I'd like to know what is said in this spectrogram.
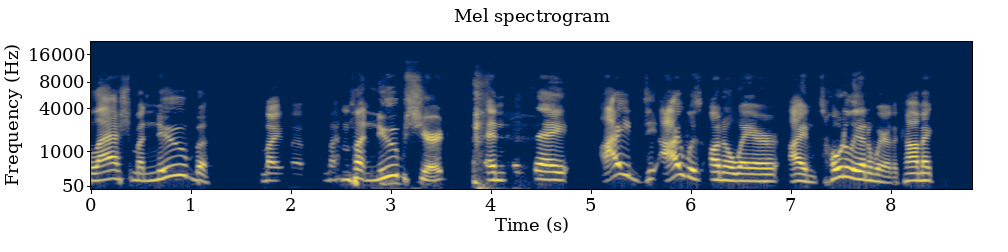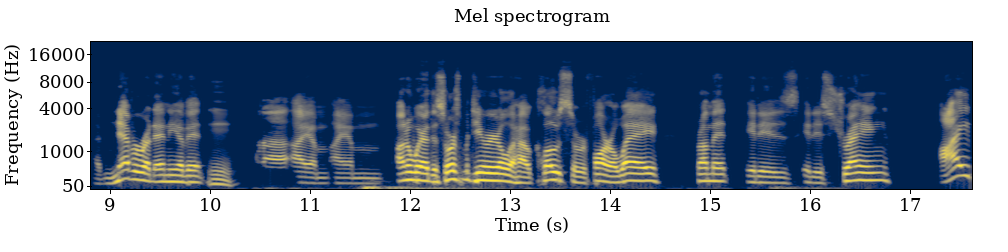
flash my noob my my, my noob shirt and, and say I di- I was unaware. I am totally unaware of the comic. I've never read any of it. Mm. Uh, I am I am unaware of the source material or how close or far away from it it is it is straying. I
